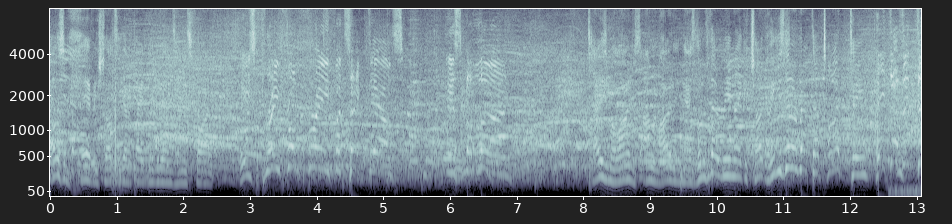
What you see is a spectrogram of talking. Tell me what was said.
Those some heavy shots that are going to pay dividends in this fight. He's three from three for takedowns. Is Malone. Tasar Malone just unloading now. He's looking for that rear naked choke. I think he's going to wrap that tight, team. He does indeed.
